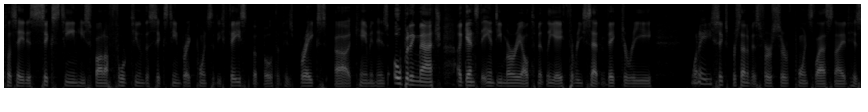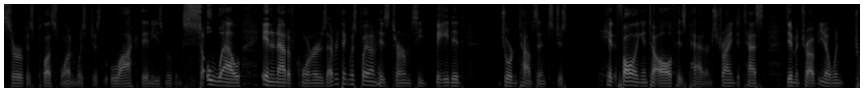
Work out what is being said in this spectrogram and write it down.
plus 8 is 16. He's fought off 14 of the 16 break points that he faced, but both of his breaks uh, came in his opening match against Andy Murray, ultimately a three set victory. 186% of his first serve points last night. His serve, his plus one, was just locked in. He's moving so well in and out of corners. Everything was played on his terms. He baited Jordan Thompson into just hit falling into all of his patterns, trying to test Dimitrov. You know, when T-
